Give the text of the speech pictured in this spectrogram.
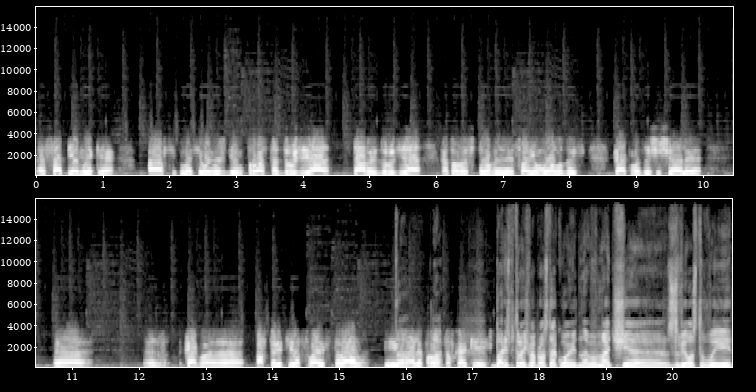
э, соперники, а на сегодняшний день просто друзья, старые друзья, которые вспомнили свою молодость, как мы защищали э, э, как бы э, авторитет своих стран и да, играли просто да. в хоккей. Борис Петрович, вопрос такой. В матче звезд вы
